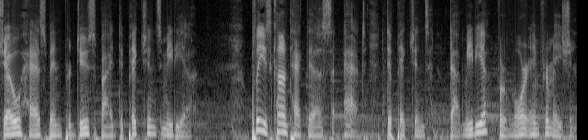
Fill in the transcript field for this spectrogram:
Show has been produced by Depictions Media. Please contact us at depictions.media for more information.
